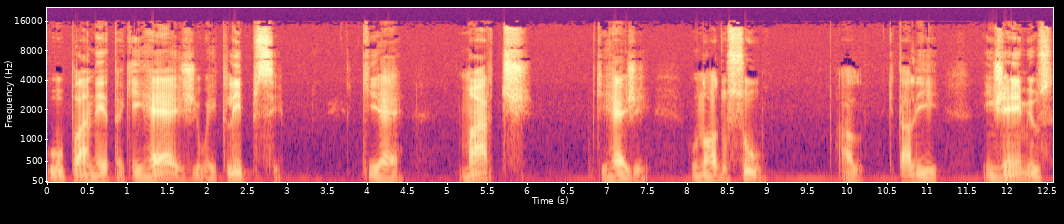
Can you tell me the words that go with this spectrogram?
o planeta que rege o eclipse, que é Marte, que rege o nó do sul, que está ali em Gêmeos,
